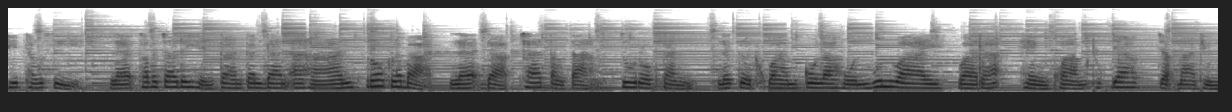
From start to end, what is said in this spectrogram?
ทิศทั้งสี่และข้าพเจ้าได้เห็นการกันดานอาหาร โรคระบาด และดาบชาติต่างๆ สู้รบกัน และเกิดความโกลาหลวุ่นวาย วาระแห่งความทุกข์ยากจะมาถึง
